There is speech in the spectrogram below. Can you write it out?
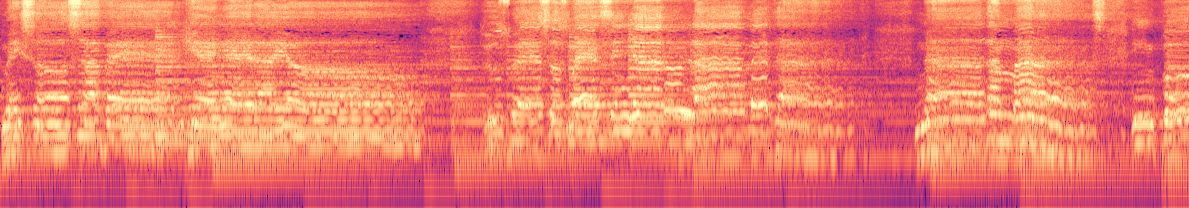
Me hizo saber quién era yo. Tus besos me enseñaron la verdad. Nada más importa.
